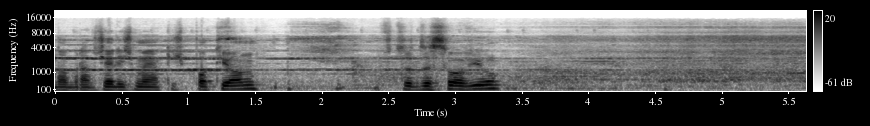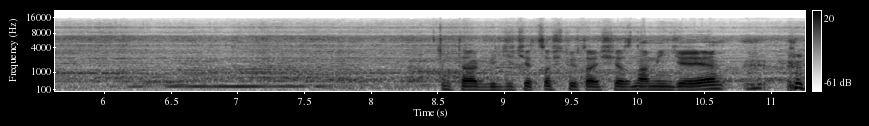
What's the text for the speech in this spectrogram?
Dobra, wzięliśmy jakiś potion w cudzysłowiu. I tak jak widzicie, coś tutaj się z nami dzieje.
